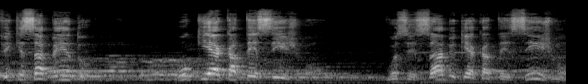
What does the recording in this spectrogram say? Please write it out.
Fique sabendo o que é catecismo. Você sabe o que é catecismo?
